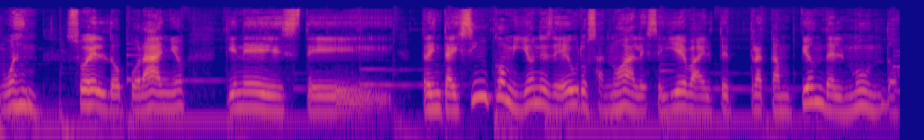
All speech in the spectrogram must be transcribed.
buen sueldo por año, tiene este 35 millones de euros anuales, se lleva el tetracampeón del mundo.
